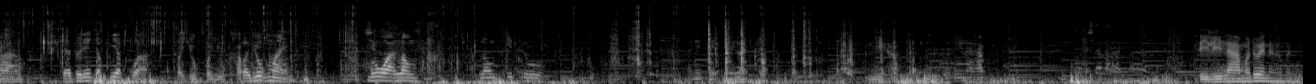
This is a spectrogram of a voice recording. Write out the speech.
ทาง แต่ตัวนี้จะเพียบกว่า ประยุกต์ประยุกต์ครับ ประยุกต์ใหม่ เมื่อวานลองลองคิดดู อันนี้เทปนี้ครับนี่ครับ ตัวนี้นะครับ ฉลาดมาก สีลีลามาด้วยนะครับอันนี้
